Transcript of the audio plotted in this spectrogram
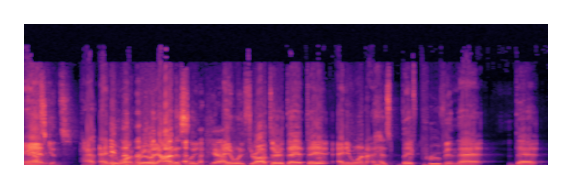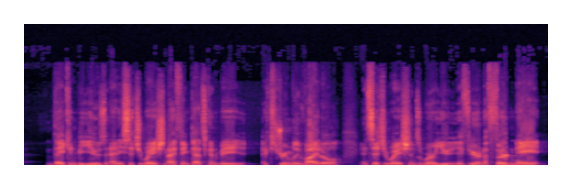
and Haskins. ha- anyone really, honestly, Yeah. anyone throughout there that they Yeah. anyone has they've proven that that they can be used in any situation. I think that's going to be extremely vital in situations where you, if you're in a third and eight,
